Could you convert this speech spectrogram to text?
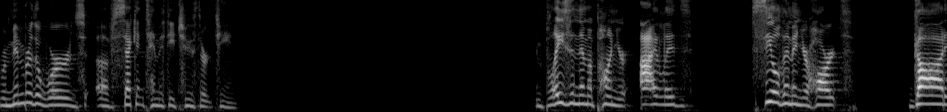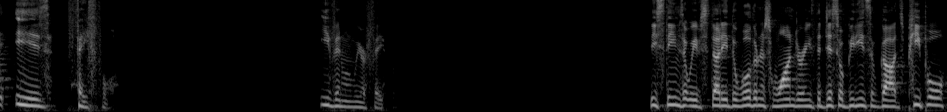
Remember the words of 2 Timothy 2:13. Emblazon them upon your eyelids, seal them in your heart. God is faithful. Even when we are faithless. these themes that we've studied the wilderness wanderings, the disobedience of God's people,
